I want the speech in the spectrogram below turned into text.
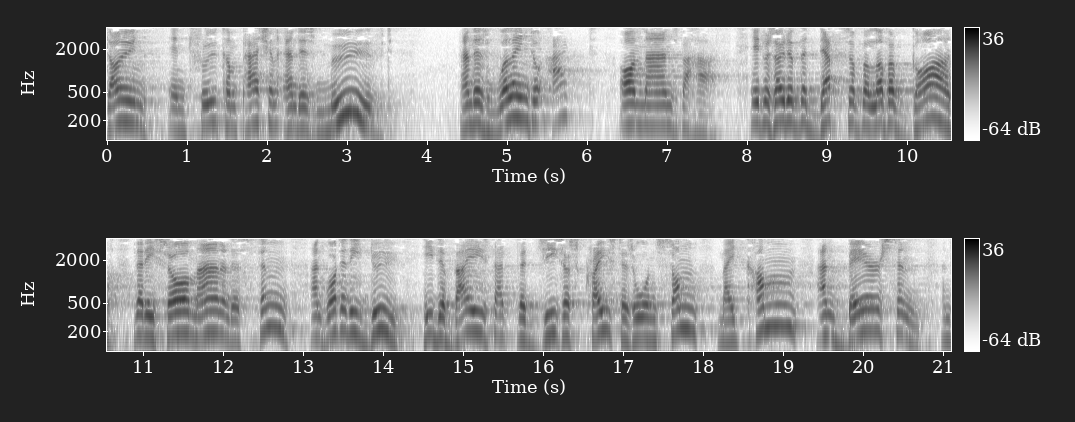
down in true compassion and is moved and is willing to act on man's behalf. It was out of the depths of the love of God that he saw man and his sin. And what did he do? He devised that the Jesus Christ, his own son, might come and bear sin. And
